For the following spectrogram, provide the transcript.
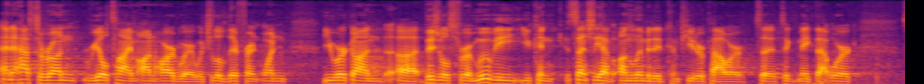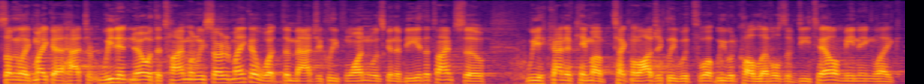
and it has to run real time on hardware which is a little different when you work on uh, visuals for a movie you can essentially have unlimited computer power to, to make that work something like Mica had to, we didn't know at the time when we started Mica what the Magic Leap 1 was going to be at the time. So we kind of came up technologically with what we would call levels of detail, meaning like,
